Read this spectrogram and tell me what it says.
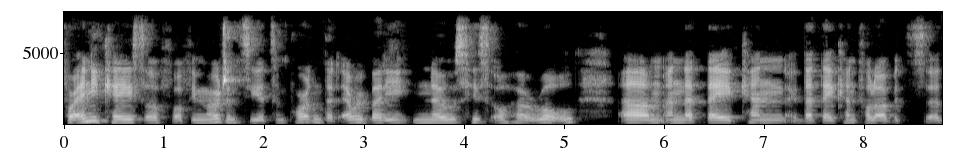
for any case of, of emergency, it's important that everybody knows his or her role, um, and that they can that they can follow up. It's uh,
